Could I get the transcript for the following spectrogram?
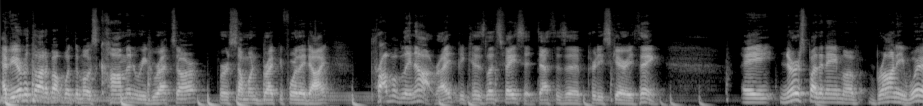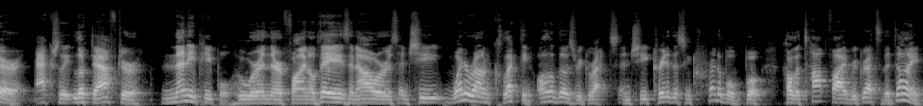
Have you ever thought about what the most common regrets are for someone right before they die? Probably not, right? Because let's face it, death is a pretty scary thing. A nurse by the name of Bronnie Ware actually looked after many people who were in their final days and hours, and she went around collecting all of those regrets. And she created this incredible book called The Top Five Regrets of the Dying.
